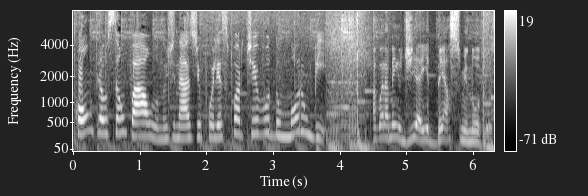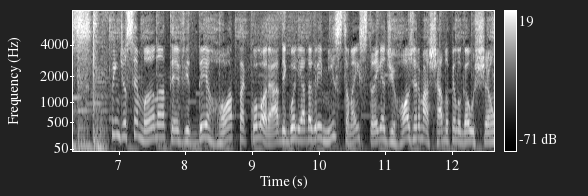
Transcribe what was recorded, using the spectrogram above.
contra o São Paulo, no ginásio poliesportivo do Morumbi. Agora meio-dia e 10 minutos. Fim de semana teve derrota colorada e goleada gremista na estreia de Roger Machado pelo Gauchão.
